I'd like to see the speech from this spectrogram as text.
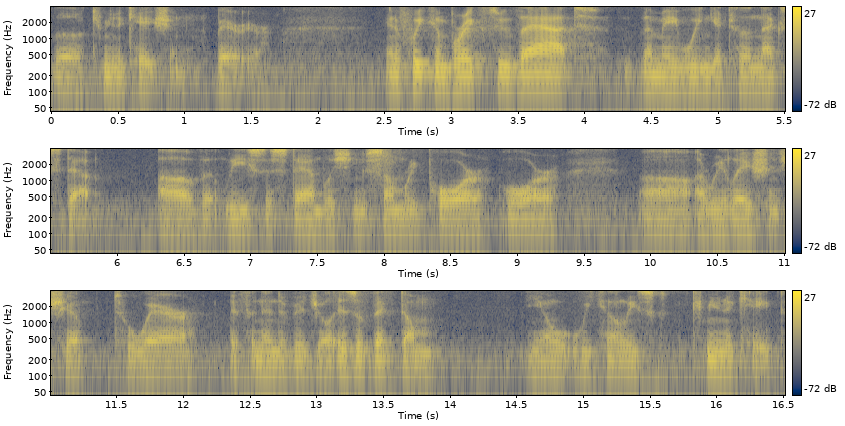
the communication barrier. And if we can break through that, then maybe we can get to the next step of at least establishing some rapport or uh, a relationship to where if an individual is a victim, you know, we can at least communicate.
